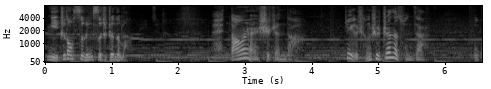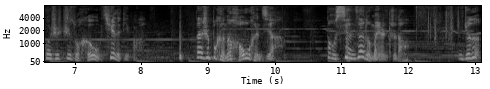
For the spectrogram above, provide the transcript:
你知道四零四是真的吗？哎，当然是真的，这个城市真的存在，不过是制作核武器的地方。但是不可能毫无痕迹啊，到现在都没人知道，你觉得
